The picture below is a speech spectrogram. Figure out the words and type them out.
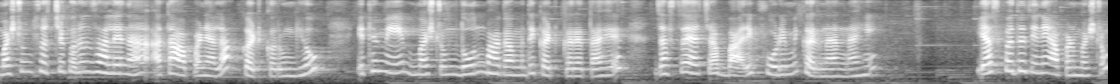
मशरूम स्वच्छ करून झाले ना आता आपण याला कट करून घेऊ. इथे मी मशरूम दोन भागामध्ये कट करत आहे. जास्त याच्या बारीक फोडी मी करणार नाही. याच पद्धतीने आपण मशरूम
